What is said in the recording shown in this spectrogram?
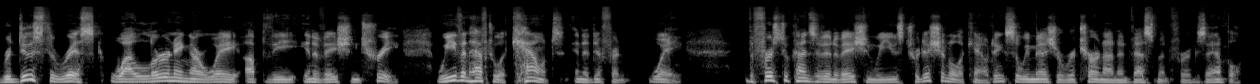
reduce the risk while learning our way up the innovation tree. We even have to account in a different way. The first two kinds of innovation, we use traditional accounting. So we measure return on investment, for example.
